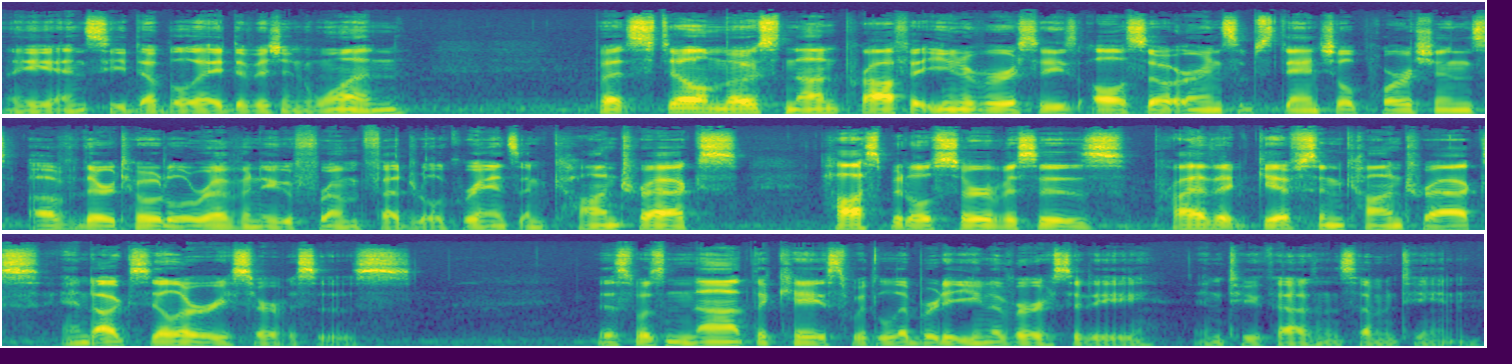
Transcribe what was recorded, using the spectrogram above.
the NCAA Division 1. But still, most nonprofit universities also earn substantial portions of their total revenue from federal grants and contracts, hospital services, private gifts and contracts, and auxiliary services. This was not the case with Liberty University in 2017.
